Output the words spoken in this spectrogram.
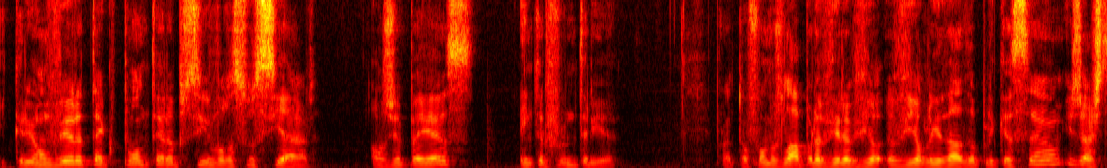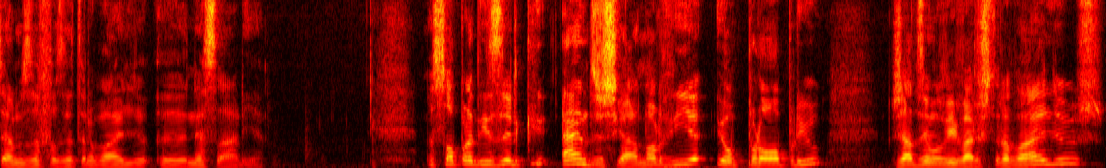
E queriam ver até que ponto era possível associar ao GPS a interferometria. Pronto, então fomos lá para ver a, vi a viabilidade da aplicação e já estamos a fazer trabalho uh, nessa área. Mas só para dizer que antes de chegar à Norvia, eu próprio já desenvolvi vários trabalhos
